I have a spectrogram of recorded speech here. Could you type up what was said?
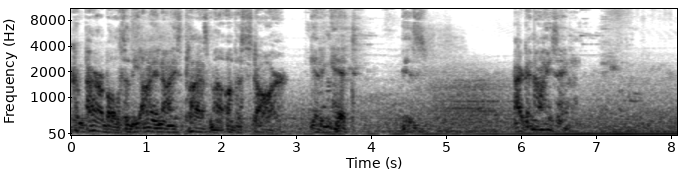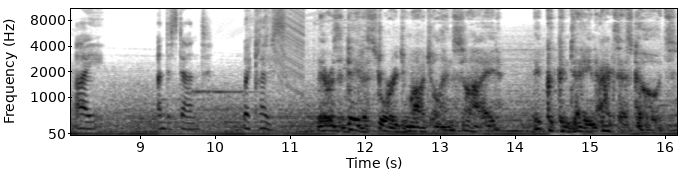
comparable to the ionized plasma of a star. Getting hit is agonizing. I understand. We're close. There is a data storage module inside. It could contain access codes.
